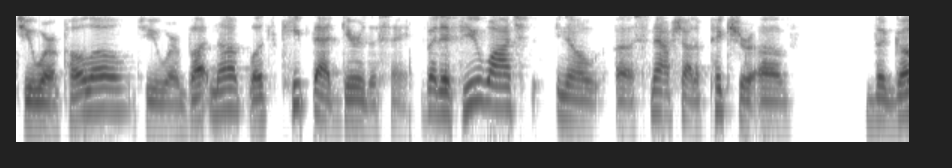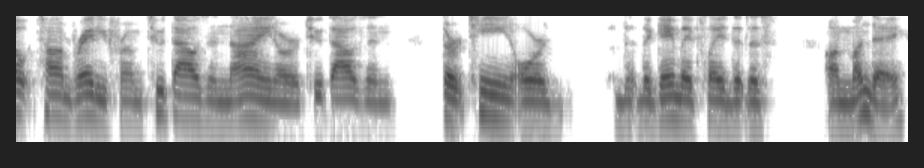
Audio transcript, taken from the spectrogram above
Do you wear a polo? Do you wear button up? Let's keep that gear the same. But if you watch, you know, a snapshot, a picture of the goat Tom Brady from 2009 or 2013 or the, the game they played that this on Monday,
